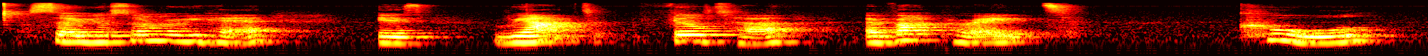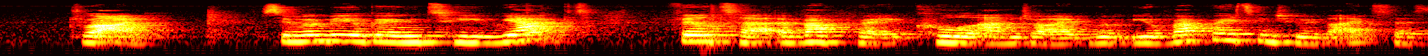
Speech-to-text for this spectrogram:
So your summary here is react, filter, evaporate, cool, dry. So remember you're going to react, filter, evaporate, cool and dry. You're evaporating to remove that excess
